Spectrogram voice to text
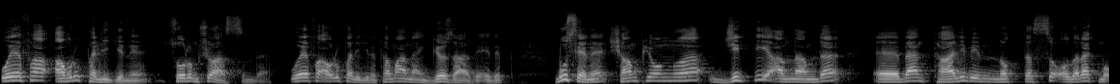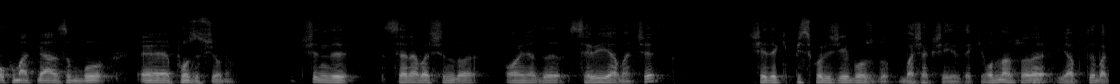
UEFA Avrupa Ligi'ni, sorum şu aslında. UEFA Avrupa Ligi'ni tamamen göz ardı edip bu sene şampiyonluğa ciddi anlamda e, ben talibim noktası olarak mı okumak lazım bu e, pozisyonu? Şimdi sene başında oynadığı Sevilla maçı şeydeki psikolojiyi bozdu Başakşehir'deki. Ondan sonra yaptığı bak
